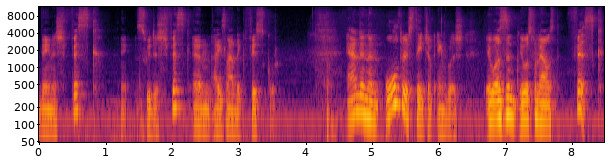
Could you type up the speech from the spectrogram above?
Danish fisk, eh, Swedish fisk, and Icelandic fiskur. And in an older stage of English, it wasn't. It was pronounced fisk,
